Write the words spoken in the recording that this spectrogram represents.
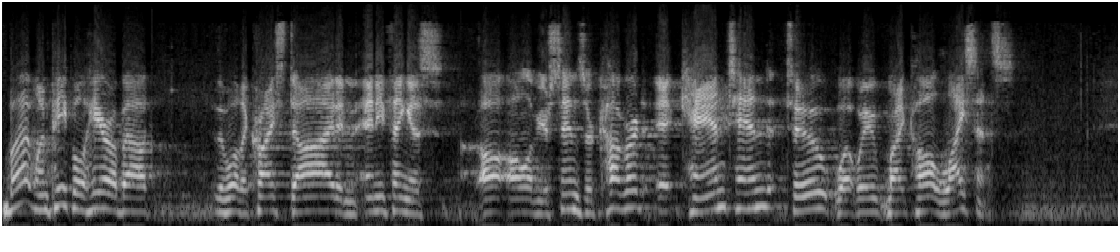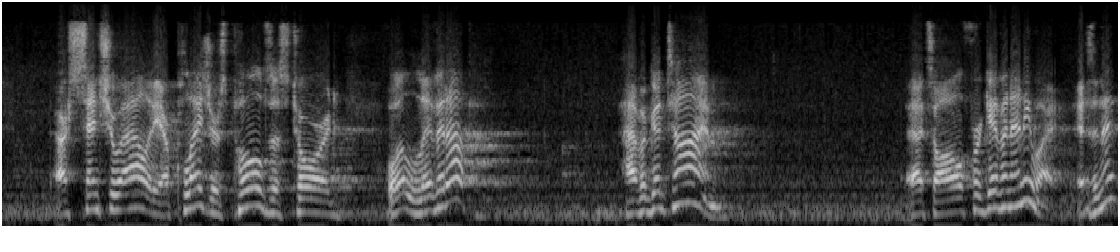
But when people hear about, well, that Christ died and anything is, all, of your sins are covered, it can tend to what we might call license. Our sensuality, our pleasures pulls us toward well, live it up. Have a good time. That's all forgiven anyway, isn't it?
